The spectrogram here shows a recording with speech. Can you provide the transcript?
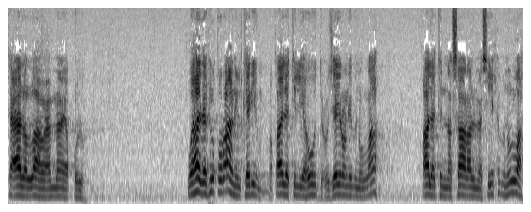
تعالى الله عما يقولون. وهذا في القرآن الكريم. وقالت اليهود عزير ابن الله قالت النصارى المسيح ابن الله.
